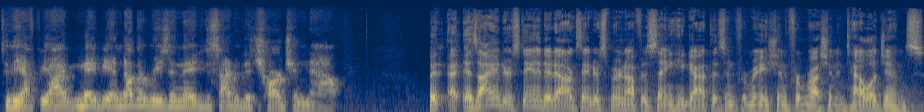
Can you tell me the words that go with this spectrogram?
to the FBI, maybe another reason they decided to charge him now. But as I understand it, Alexander Smirnov is saying he got this information from Russian intelligence.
